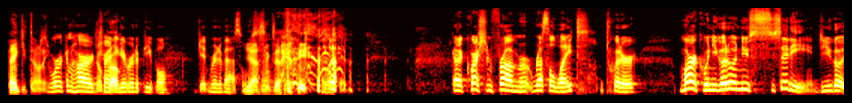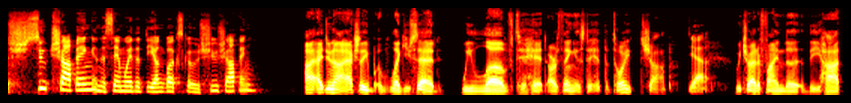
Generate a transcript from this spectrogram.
Thank you, Tony. He's working hard, No trying problem. to get rid of people, getting rid of assholes. Yes, exactly. I like it. Got a question from Wrestle Light on Twitter. Mark, when you go to a new city, do you go sh- suit shopping in the same way that the Young Bucks go shoe shopping? I, I do not. Actually, like you said, we love to hit. Our thing is to hit the toy shop. Yeah. We try to find the the hot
